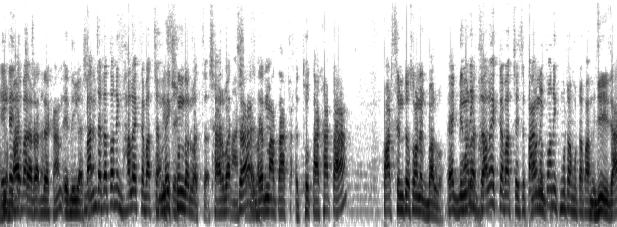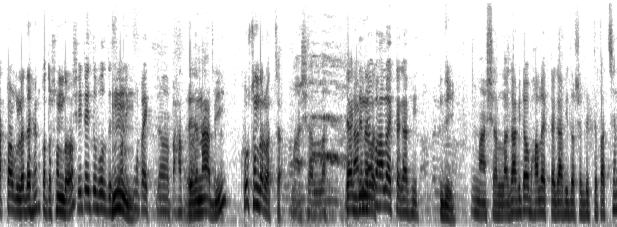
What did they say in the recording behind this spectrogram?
এইটাই তো বাচ্চাটা বাচ্চাটা। দেখান এদিকে আসেন। বাচ্চাটা তো অনেক ভালো একটা বাচ্চা অনেক হয়েছে। সুন্দর বাচ্চা সার বাচ্চা এদের মাথা থোতা খাটা পার্সেন্টেজ অনেক ভালো। একদিনের অনেক ভালো একটা বাচ্চা হয়েছে। পা অনেক- তো অনেক মোটা মোটা পা জি হাত পা গুলো দেখেন কত সুন্দর। সেটাই তো বলতেছি অনেক মোটা একটা হাত এই যে নাভি। খুব সুন্দর বাচ্চা। মাশাআল্লাহ। একদিনের ভালো একটা গাভি। জি। মাশাআল্লাহ গাভিটাও ভালো একটা গাভি দর্শক দেখতে পাচ্ছেন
